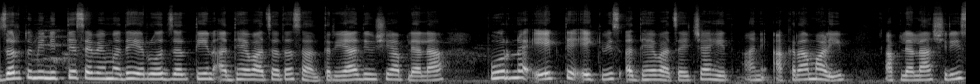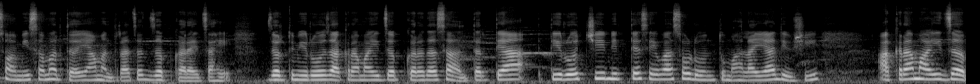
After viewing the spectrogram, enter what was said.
जर तुम्ही नित्यसेवेमध्ये रोज जर तीन अध्याय वाचत असाल तर या दिवशी आपल्याला पूर्ण एक ते एकवीस अध्याय वाचायचे आहेत आणि अकरा माळी आपल्याला श्री स्वामी समर्थ या मंत्राचा जप करायचा आहे. जर तुम्ही रोज अकरा जप करत असाल तर त्या ती रोजची नित्यसेवा सोडून तुम्हाला या दिवशी अकरा माळी जप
